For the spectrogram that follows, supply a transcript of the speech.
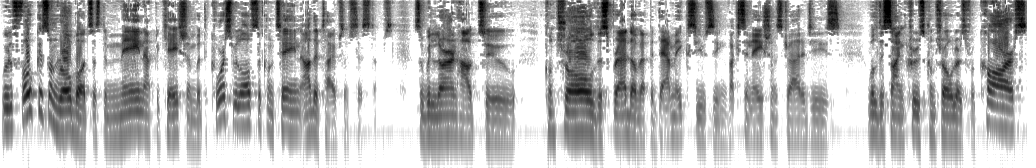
we will focus on robots as the main application, but the course will also contain other types of systems. So we learn how to control the spread of epidemics using vaccination strategies. We'll design cruise controllers for cars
